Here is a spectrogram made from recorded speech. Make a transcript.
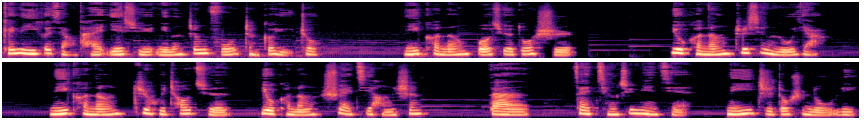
给你一个讲台，也许你能征服整个宇宙。你可能博学多识，又可能知性儒雅；你可能智慧超群，又可能帅气横生。但在情绪面前，你一直都是奴隶，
